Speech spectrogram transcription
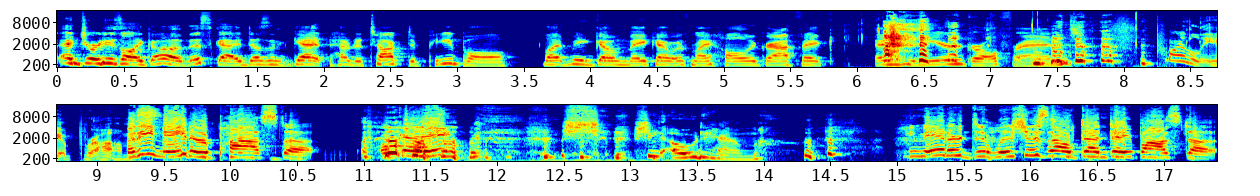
and Geordi's all like, "Oh, this guy doesn't get how to talk to people." let me go make out with my holographic engineer girlfriend. Poor Leah Brahms. But he made her pasta. Okay? she, she owed him. he made her delicious al dente pasta.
